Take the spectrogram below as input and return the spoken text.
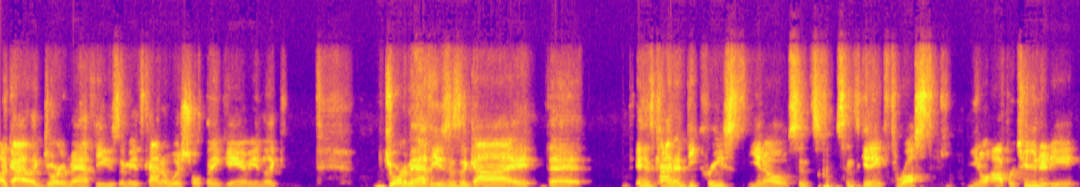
a guy like Jordan Matthews. I mean, it's kind of wishful thinking. I mean, like Jordan Matthews is a guy that has kind of decreased, you know, since since getting thrust, you know, opportunity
